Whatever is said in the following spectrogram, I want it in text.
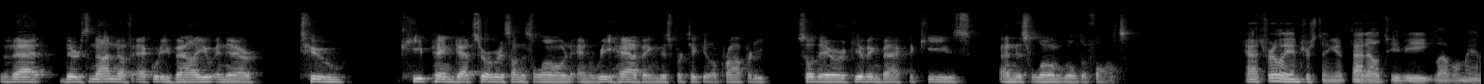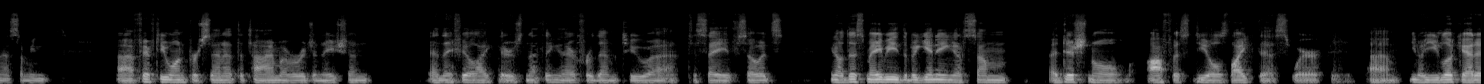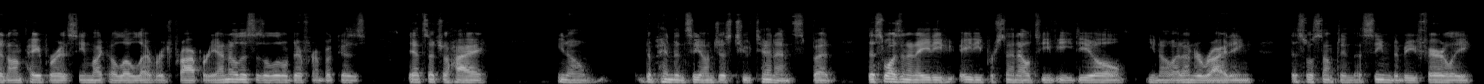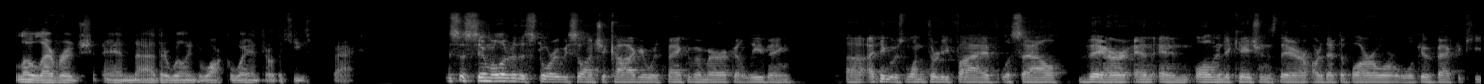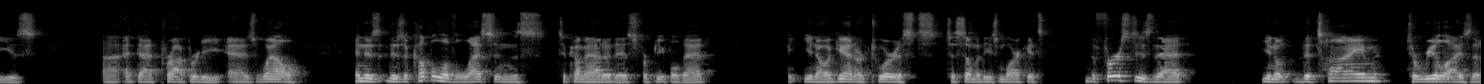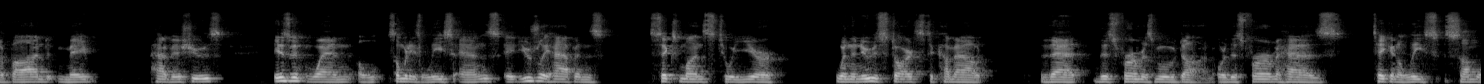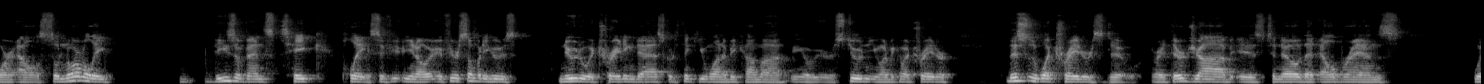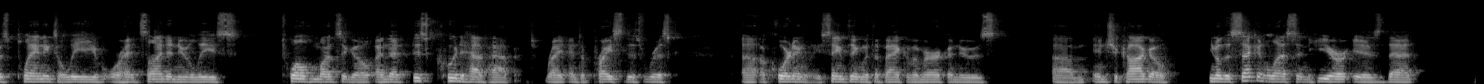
that there's not enough equity value in there to keep paying debt service on this loan and rehabbing this particular property. So they are giving back the keys and this loan will default. Yeah, it's really interesting at that LTV level, Manus. I mean, uh, 51% at the time of origination. and they feel like there's nothing there for them to uh, to save. So it's you know this may be the beginning of some additional office deals like this where um, you know you look at it on paper it seemed like a low leverage property i know this is a little different because they had such a high you know dependency on just two tenants but this wasn't an 80 80% ltv deal you know at underwriting. This was something that seemed to be fairly low leverage and uh, they're willing to walk away and throw the keys back. This is similar to the story we saw in chicago with bank of america leaving. Uh, I think it was 135 LaSalle there, and, and all indications there are that the borrower will give back the keys uh, at that property as well. And there's there's a couple of lessons to come out of this for people that, you know, again, are tourists to some of these markets. The first is that, you know, the time to realize that a bond may have issues isn't when a, somebody's lease ends. It usually happens six months to a year when the news starts to come out that this firm has moved on or this firm has taken a lease somewhere else. So normally these events take place. If you, you know, if you're somebody who's new to a trading desk or think you want to become a, you know, you're a student, you want to become a trader, this is what traders do, right? Their job is to know that L Brands was planning to leave or had signed a new lease 12 months ago and that this could have happened, right? And to price this risk uh, accordingly. Same thing with the Bank of America news um, in Chicago. You know, the second lesson here is that,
